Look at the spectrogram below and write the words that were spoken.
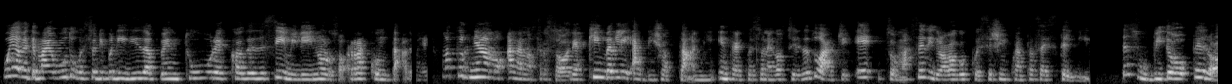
Voi avete mai avuto questo tipo di disavventure, cose simili? Non lo so, raccontatemi. Ma torniamo alla nostra storia. Kimberly ha 18 anni, entra in questo negozio di tatuaggi e insomma si ritrova con queste 56 stelline. Da subito però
